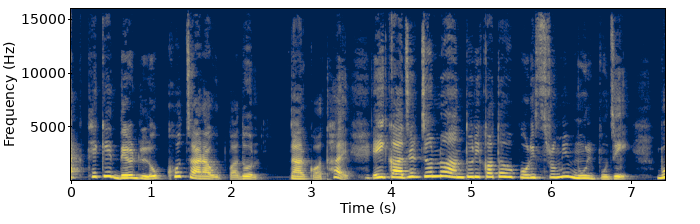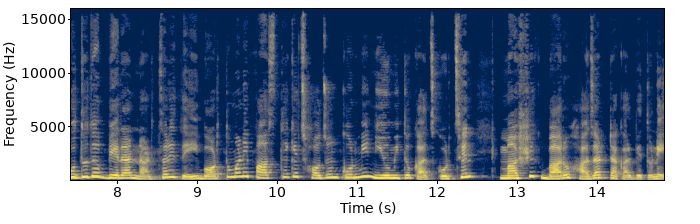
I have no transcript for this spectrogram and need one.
এক থেকে দেড় লক্ষ চারা উৎপাদন। তার কথায় এই কাজের জন্য আন্তরিকতা ও পরিশ্রমী মূল পুঁজি। বুদ্ধদেব বেরার নার্সারিতেই বর্তমানে পাঁচ থেকে ছজন কর্মী নিয়মিত কাজ করছেন, মাসিক বারো হাজার টাকার বেতনে।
